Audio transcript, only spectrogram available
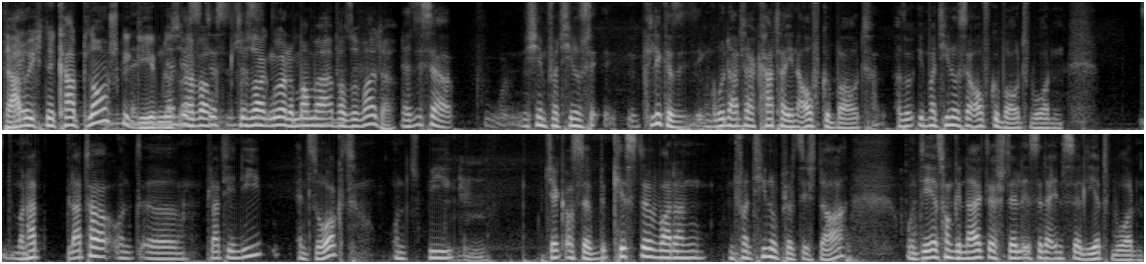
dadurch eine Carte Blanche gegeben, das, das- einfach das- zu das- sagen, ja, dann machen wir einfach so weiter. Das ist ja nicht Infantinos Clique. Im Grunde hat ja Katar ihn aufgebaut. Also Infantino ist ja aufgebaut worden. Man hat Blatter und äh, Platini entsorgt und wie Jack aus der Kiste war dann Infantino plötzlich da und der ist von geneigter Stelle ist er da installiert worden.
